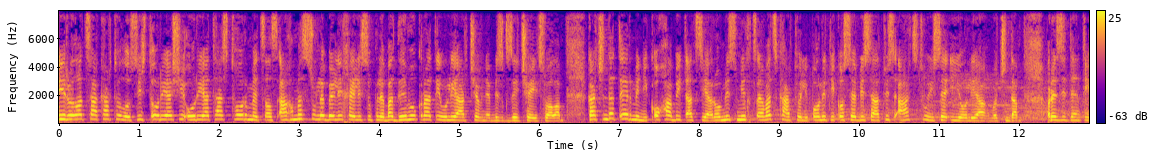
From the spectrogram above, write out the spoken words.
პირველად საქართველოს ისტორიაში 2012 წელს აღმასრულებელი ხელისუფლება დემოკრატიული არჩევნების გზით შეიცვალა. გაჩნდა ტერმინი კოჰაბიტაცია, რომლის მიღწევაც ქართველი პოლიტიკოსებისათვის არც თუ ისე იოლი აღმოჩნდა. პრეზიდენტი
